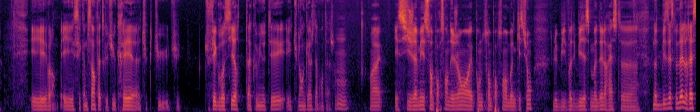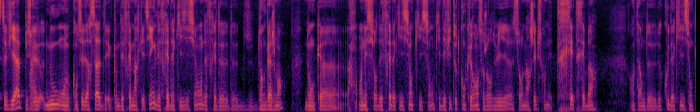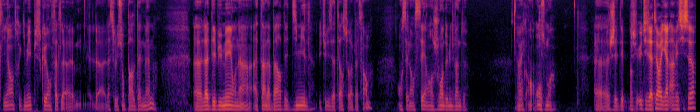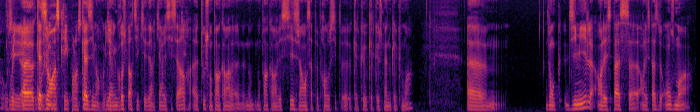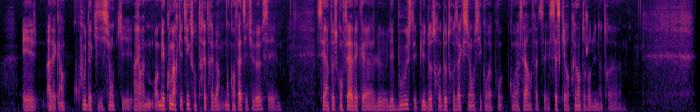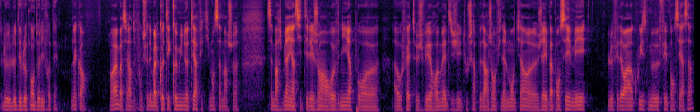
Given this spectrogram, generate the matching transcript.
et voilà. Et c'est comme ça, en fait, que tu crées, tu, tu, tu, tu fais grossir ta communauté et que tu l'engages davantage. Mhm. Ouais. Et si jamais 100% des gens répondent 100% aux bonnes questions, le, votre business model reste. euh, Notre business model reste viable puisque Ouais. nous, on considère ça des- comme des frais marketing, des frais d'acquisition, des frais de- de- de- d'engagement. Donc, euh, on est sur des frais d'acquisition qui, sont, qui défient toute concurrence aujourd'hui euh, sur le marché puisqu'on est très très bas en termes de, de coût d'acquisition client, entre guillemets, puisque en fait, la, la- la solution parle d'elle-même. Euh, là, début mai, on a atteint la barre des 10 000 utilisateurs sur la plateforme. On s'est lancé en juin 2022, donc Ouais, en ok. 11 mois. Euh, j'ai des, Donc, utilisateur égale investisseur Ou Oui, c'est euh, quasiment. gens inscrits pour l'instant Quasiment. Il y a une grosse partie qui est, qui est investisseur. Euh, tous n'ont pas, encore, euh, n'ont pas encore investi. Généralement, ça peut prendre aussi quelques, quelques semaines ou quelques mois. Donc, 10 000 en l'espace, en l'espace de 11 mois et avec un coût d'acquisition qui est. Ouais. Mes coûts marketing sont très très bas. Donc, en fait, si tu veux, c'est. C'est un peu ce qu'on fait avec euh, le- les boosts et puis d'autres d'autres actions aussi qu'on va, qu'on va faire. En fait, c'est ce qui représente aujourd'hui notre euh, le, développement de Livre. D'accord. Ouais, bah, ça a l'air de fonctionner. Bah, le côté communautaire, effectivement, ça marche, ça marche bien et inciter les gens à en revenir pour. euh, au fait, je vais remettre, j'ai touché un peu d'argent finalement, tiens, euh, j'avais pas pensé, mais le fait d'avoir un quiz me fait penser à ça.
